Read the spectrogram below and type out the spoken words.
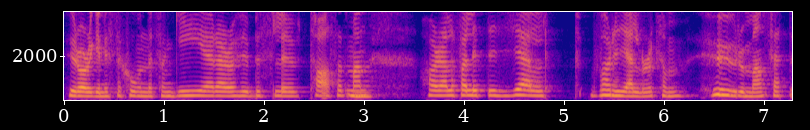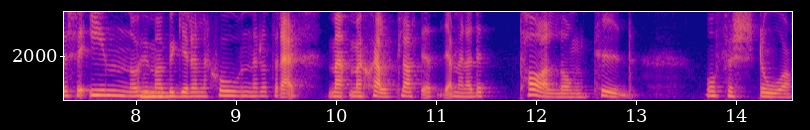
hur organisationer fungerar och hur beslut tas. Så att man har i alla fall lite hjälp vad det gäller liksom hur man sätter sig in och hur man bygger relationer och sådär. Men, men självklart, jag menar det tar lång tid att förstå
